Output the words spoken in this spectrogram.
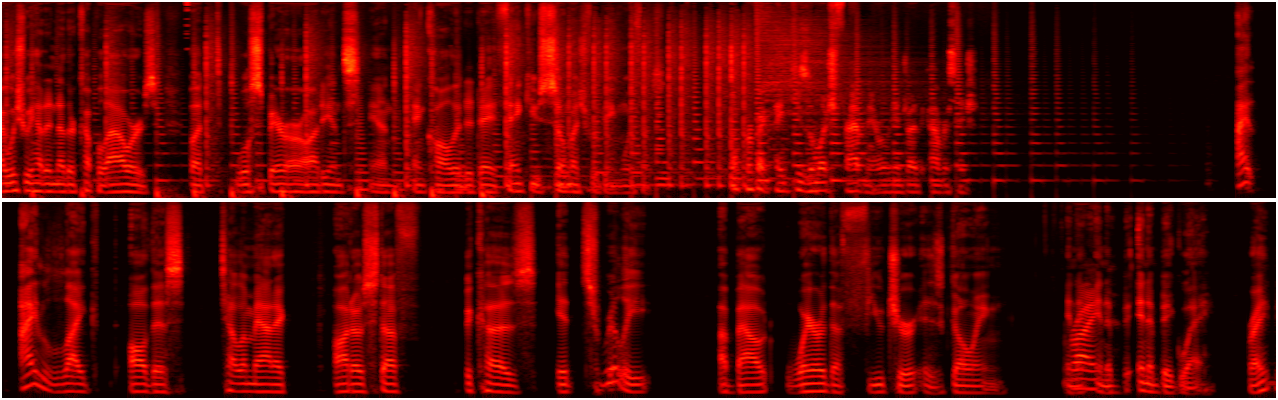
I wish we had another couple hours but we'll spare our audience and and call it a day. Thank you so much for being with us. Oh, perfect. Thank you so much for having me. I really enjoyed the conversation. I i like all this telematic auto stuff because it's really about where the future is going in, right. a, in a in a big way, right?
